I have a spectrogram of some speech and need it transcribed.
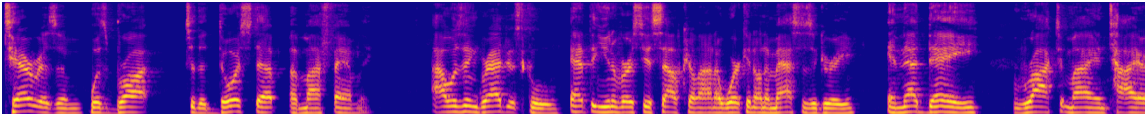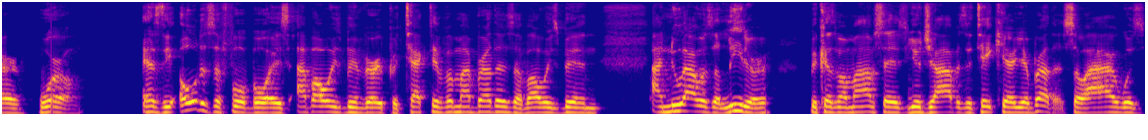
Terrorism was brought to the doorstep of my family. I was in graduate school at the university of south carolina working on a master's degree. And that day rocked my entire world. As the oldest of four boys, I've always been very protective of my brothers. I've always been, I knew I was a leader because my mom says your job is to take care of your brothers. So I was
